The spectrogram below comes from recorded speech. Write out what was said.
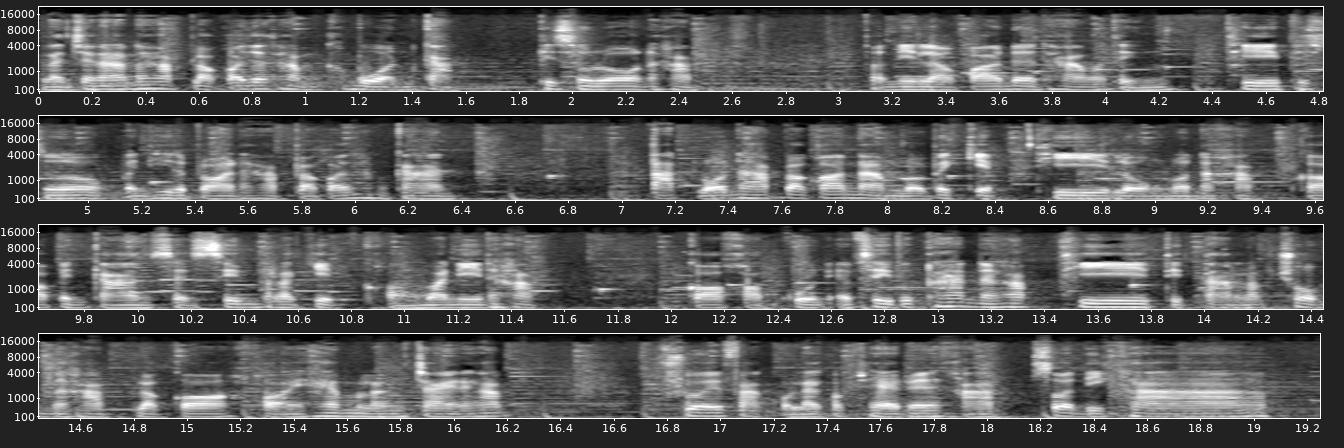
หลังจากนั้นนะครับ เราก็จะทำขบวนกับพิษณุโลกนะครับ ตอนนี้เราก็เดินทางมาถึงที่พิษณุโลกเป็นที่เรียบร้อยนะครับ เราก็ทำการ ตัดรถนะครับ แล้วก็นำรถไปเก็บที่โรงรถนะครับ ก็เป็นการเสร็จสิ้นภารกิจของวันนี้นะครับ ก็ขอบคุณ FC ทุกท่านนะครับ ที่ติดตามรับชมนะครับ แล้วก็ขอให้กำลังใจนะครับ ช่วยฝากกดไลค์กดแชร์ด้วยนะครับ สวัสดีครับ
